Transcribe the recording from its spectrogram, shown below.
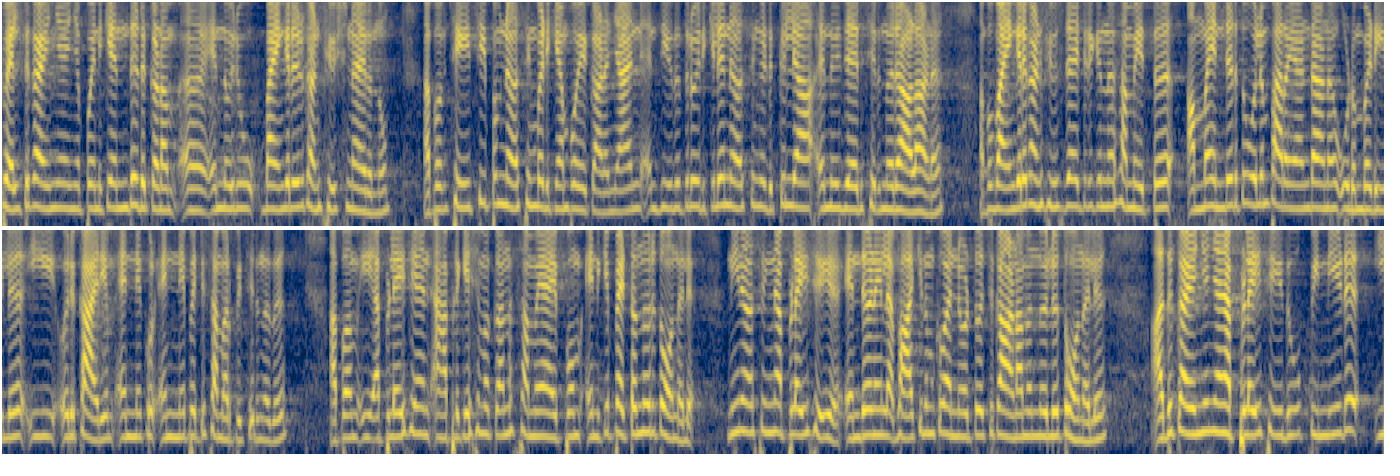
ട്വൽത്ത് കഴിഞ്ഞ് കഴിഞ്ഞപ്പോൾ എനിക്ക് എന്തെടുക്കണം എന്നൊരു ഭയങ്കര ഒരു കൺഫ്യൂഷനായിരുന്നു അപ്പം ചേച്ചി ഇപ്പം നഴ്സിംഗ് പഠിക്കാൻ പോയേക്കാണ്. ഞാൻ ജീവിതത്തിൽ ഒരിക്കലും നഴ്സിംഗ് എടുക്കില്ല എന്ന് വിചാരിച്ചിരുന്ന ഒരാളാണ്. അപ്പോൾ ഭയങ്കര കൺഫ്യൂസ്ഡ് ആയിട്ടിരിക്കുന്ന സമയത്ത് അമ്മ എന്റെ അടുത്ത് പോലും പറയാണ്ടാണ് ഉടമ്പടിയിൽ ഈ ഒരു കാര്യം എന്നെ എന്നെ പറ്റി സമർപ്പിച്ചിരുന്നത്. അപ്പം ഈ അപ്ലൈ ചെയ്യാൻ ആപ്ലിക്കേഷൻ വെക്കാവുന്ന സമയമായപ്പം എനിക്ക് പെട്ടെന്നൊരു തോന്നൽ നീ നഴ്സിംഗിന് അപ്ലൈ ചെയ്യ്. എന്ത് വേണമെങ്കിലും ബാക്കി നമുക്ക് വന്നോടത്ത് വെച്ച് കാണാമെന്നൊരു തോന്നൽ അത് കഴിഞ്ഞ് ഞാൻ അപ്ലൈ ചെയ്തു. പിന്നീട് ഈ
